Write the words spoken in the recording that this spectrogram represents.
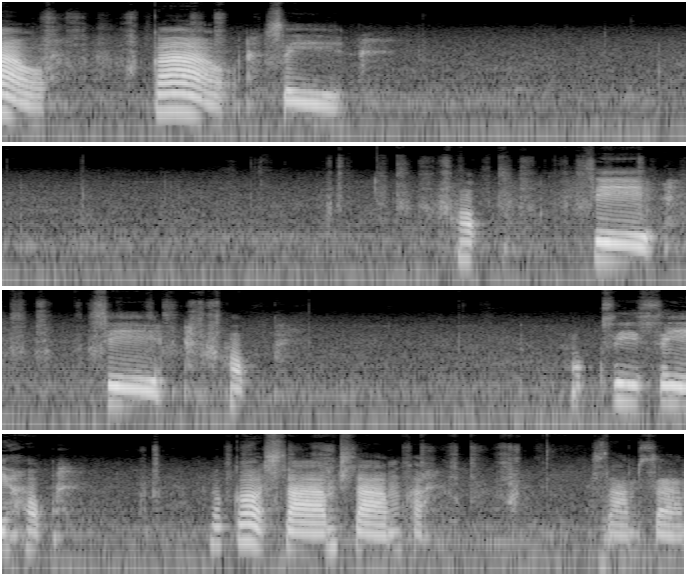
าเก้าสี่หกสี่สี่หกหก สี่สี่หกแล้วก็สามสามค่ะสามสาม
